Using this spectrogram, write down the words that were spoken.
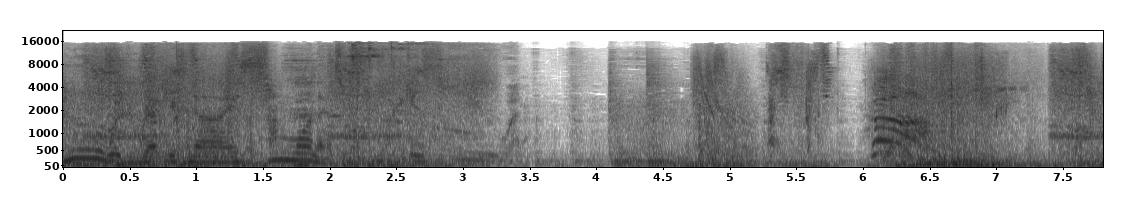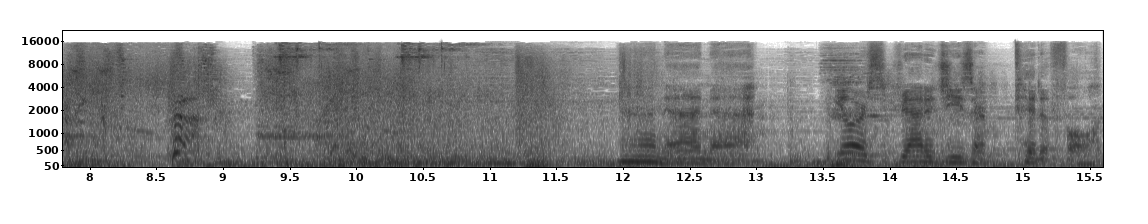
Who would recognize someone as weak as you? Nah, nah, nah. Your strategies are pitiful.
